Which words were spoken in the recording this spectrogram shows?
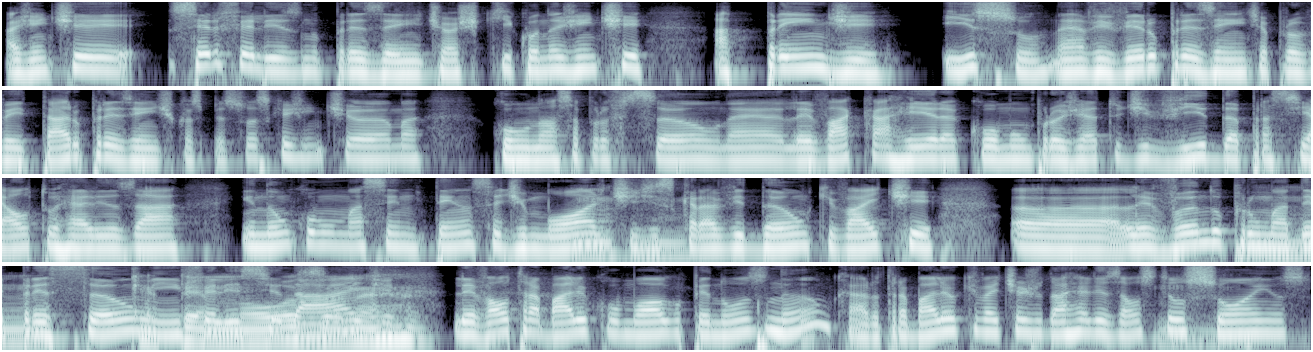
a gente ser feliz no presente. Eu acho que quando a gente aprende isso, né, viver o presente, aproveitar o presente com as pessoas que a gente ama, com nossa profissão, né, levar a carreira como um projeto de vida para se autorrealizar e não como uma sentença de morte, uhum. de escravidão que vai te uh, levando para uma uhum. depressão e é infelicidade, né? levar o trabalho como algo penoso, não, cara, o trabalho é o que vai te ajudar a realizar os teus uhum. sonhos,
